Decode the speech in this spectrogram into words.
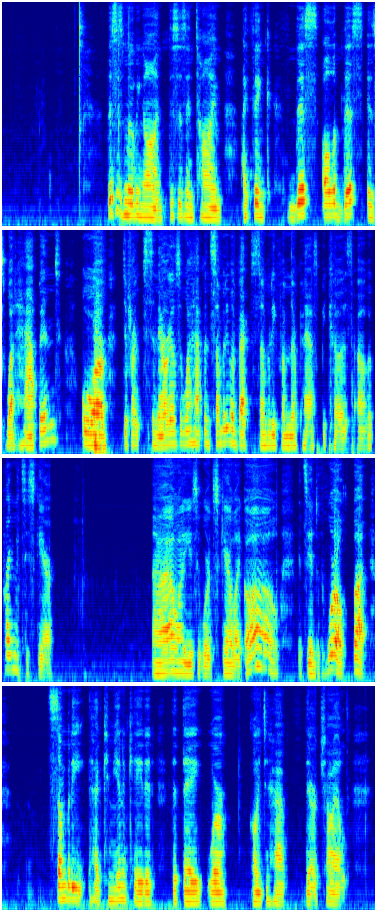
this is moving on. This is in time. I think this, all of this is what happened or different scenarios of what happened. Somebody went back to somebody from their past because of a pregnancy scare. I don't want to use the word scare like, oh, it's the end of the world, but somebody had communicated that they were going to have their child.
